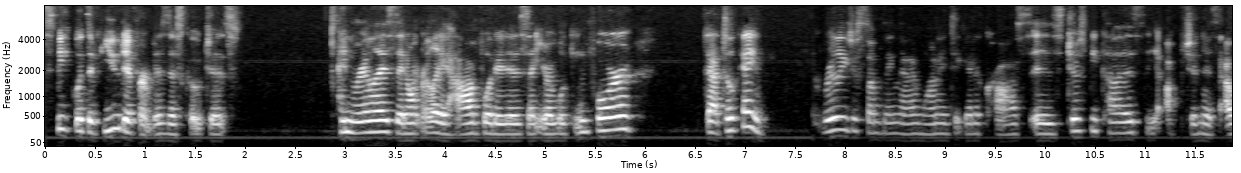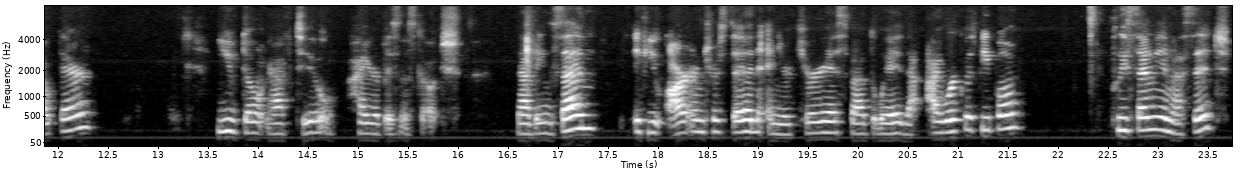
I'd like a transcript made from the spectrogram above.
speak with a few different business coaches and realize they don't really have what it is that you're looking for, that's okay. Really, just something that I wanted to get across is just because the option is out there, you don't have to hire a business coach. That being said, if you are interested and you're curious about the way that I work with people, please send me a message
